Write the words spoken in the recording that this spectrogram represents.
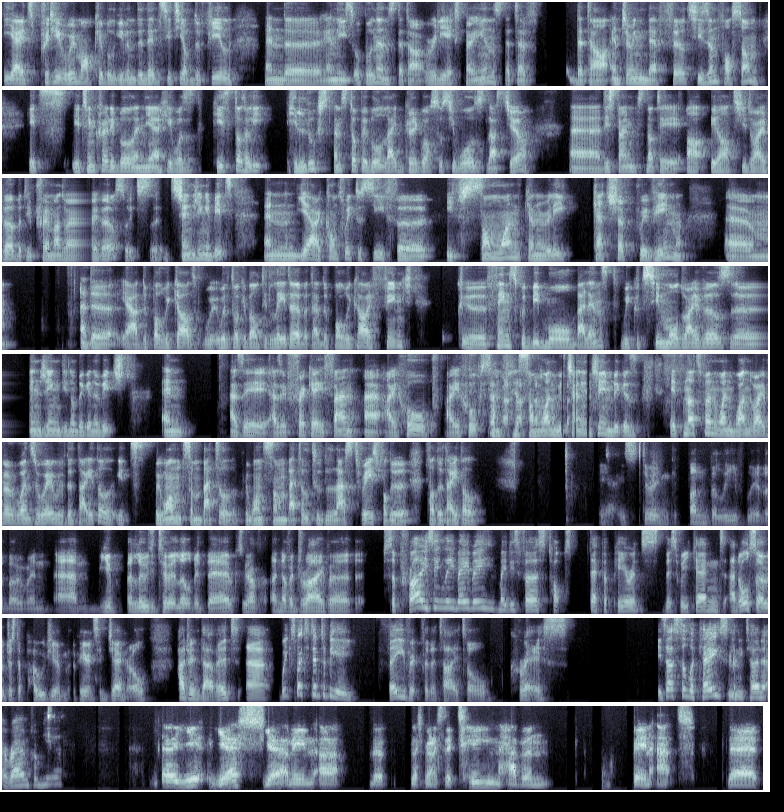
yeah, it's pretty remarkable given the density of the field and uh, and his opponents that are really experienced that have that are entering their third season for some. It's it's incredible, and yeah, he was he's totally he looks unstoppable like Gregoire Saucy was last year. Uh, this time it's not a ART driver, but a Prema driver, so it's uh, it's changing a bit. And yeah, I can't wait to see if uh, if someone can really catch up with him. Um, at the yeah at the Paul Ricard, we, will talk about it later. But at the Paul Ricard, I think uh, things could be more balanced. We could see more drivers uh, challenging Dino Beganovic. And as a as a FRECA fan, I, I, hope I hope some, someone will challenge him because it's not fun when one driver runs away with the title. It's we want some battle. We want some battle to the last race for the for the title. Yeah, he's doing unbelievably at the moment. Um, you alluded to it a little bit there because we have another driver that surprisingly maybe made his first top step appearance this weekend and also just a podium appearance in general. Hadrien David, uh, we expected him to be a favourite for the title. Chris, is that still the case? Can he hmm. turn it around from here? Uh, yeah, yes, yeah. I mean, uh, the, let's be honest, the team haven't been at their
